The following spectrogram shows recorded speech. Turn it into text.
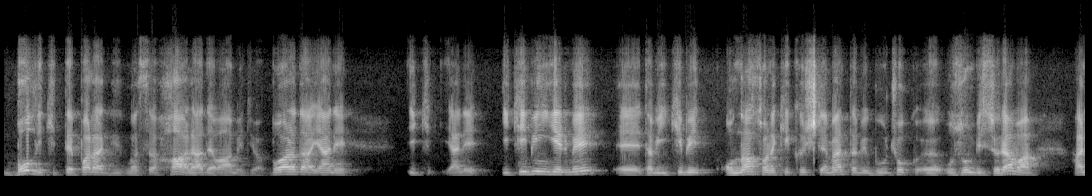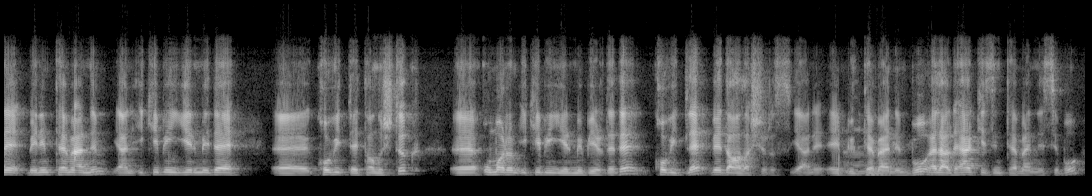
bol likitte paradigması hala devam ediyor. Bu arada yani iki, yani 2020 e, tabii 2000 ondan sonraki kış demen tabii bu çok e, uzun bir süre ama hani benim temennim yani 2020'de e, Covid'le tanıştık. E, umarım 2021'de de Covid'le vedalaşırız. Yani en büyük temennim bu. Herhalde herkesin temennisi bu.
